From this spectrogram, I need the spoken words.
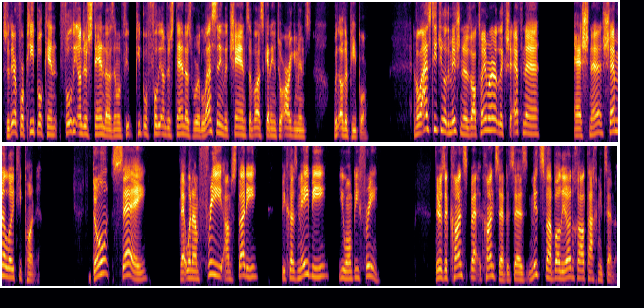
So therefore, people can fully understand us, and when people fully understand us, we're lessening the chance of us getting into arguments with other people. And the last teaching of the Mishnah is Altoimer Likshaefne Eshne Don't say that when I'm free, I'm study, because maybe you won't be free. There's a concept, concept that says mitzvah tachmitzena.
